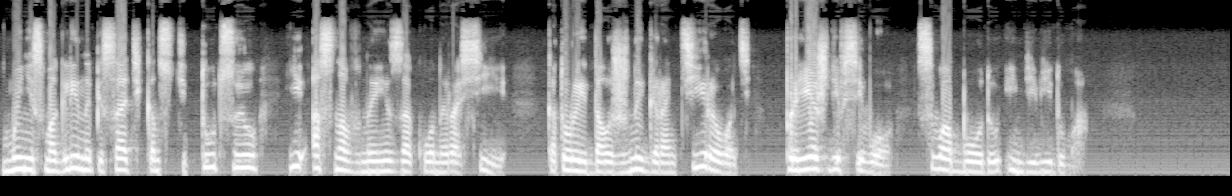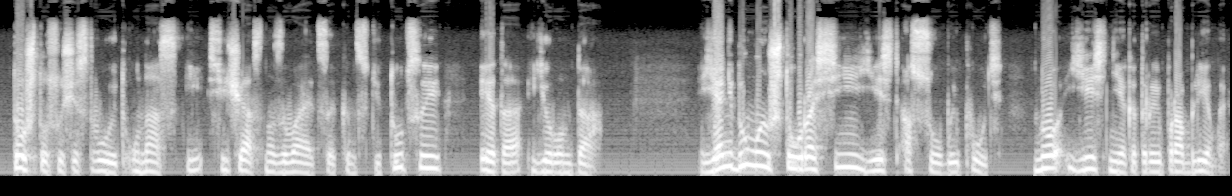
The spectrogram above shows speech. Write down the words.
Мы не смогли написать Конституцию и основные законы России, которые должны гарантировать прежде всего свободу индивидуума. То, что существует у нас и сейчас называется Конституцией, это ерунда. Я не думаю, что у России есть особый путь – но есть некоторые проблемы.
